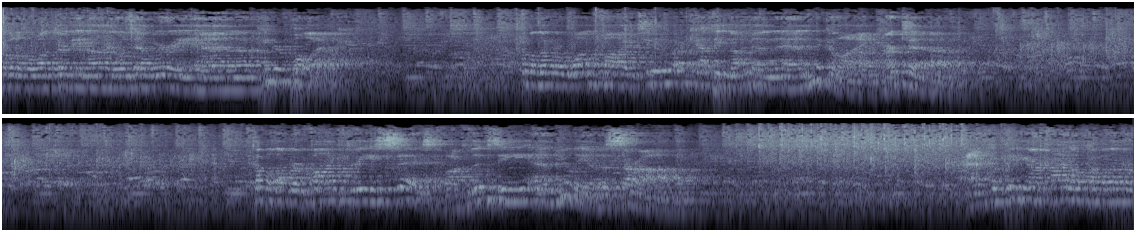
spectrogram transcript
Couple number 139, Rosette Weary and uh, Peter Pollack. Couple number 152 are Kathy Nyman Couple number 536, Buck Lindsay and Yulia Nasarov. And completing our final couple number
